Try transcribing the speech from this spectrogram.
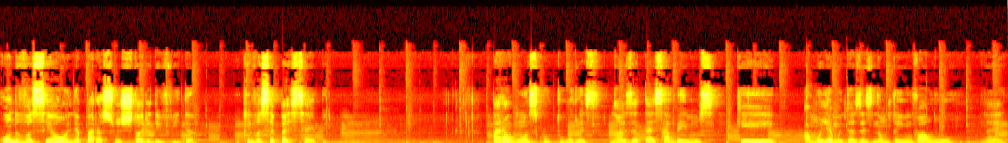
Quando você olha para a sua história de vida, o que você percebe? Para algumas culturas, nós até sabemos que a mulher muitas vezes não tem um valor, né?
